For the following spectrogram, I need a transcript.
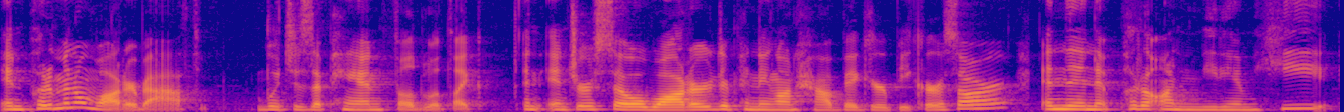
And put them in a water bath which is a pan filled with like an inch or so of water, depending on how big your beakers are. And then put it on medium heat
